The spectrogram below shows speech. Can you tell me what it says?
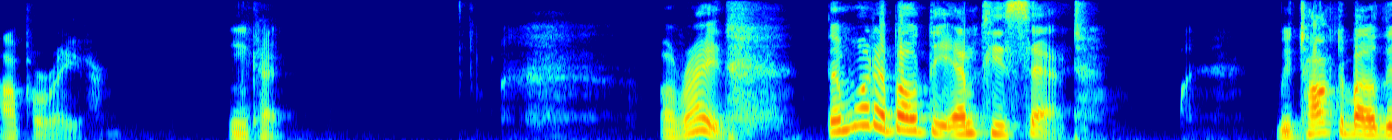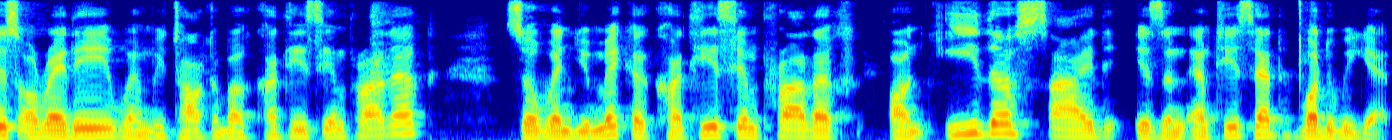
operator? Okay. All right. Then what about the empty set? We talked about this already when we talked about Cartesian product. So when you make a Cartesian product on either side is an empty set, what do we get?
